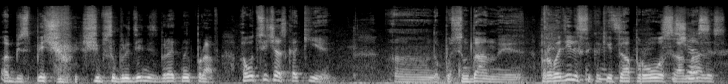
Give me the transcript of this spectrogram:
обеспечивающим соблюдение избирательных прав. А вот сейчас какие Э, допустим, данные? Проводились ли какие-то опросы, сейчас, анализ?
